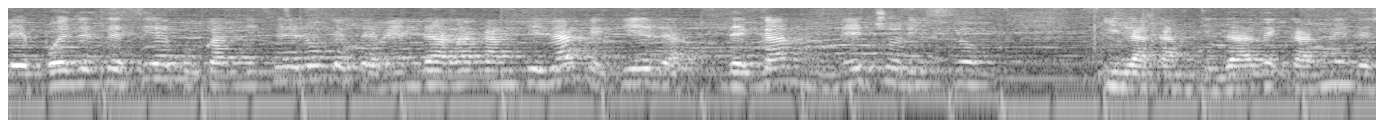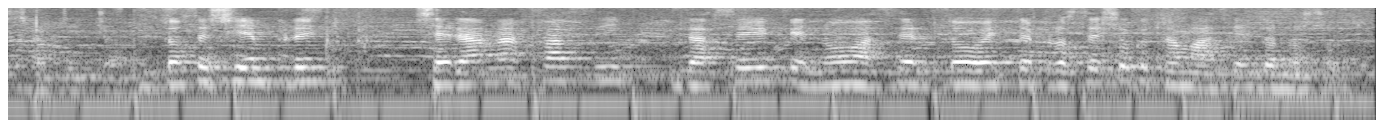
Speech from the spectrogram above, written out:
le puedes decir a tu carnicero que te venda la cantidad que quiera de carne de chorizo y la cantidad de carne de salchichón. Entonces siempre será más fácil de hacer que no hacer todo este proceso que estamos haciendo nosotros.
